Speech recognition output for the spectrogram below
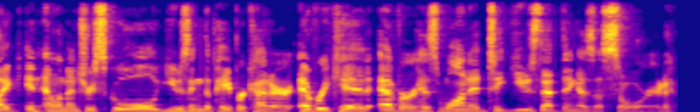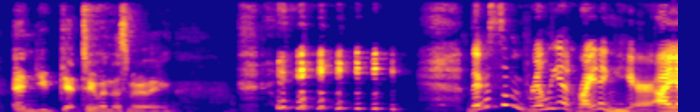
like in elementary school using the paper cutter every kid ever has wanted to use that thing as a sword and you get to in this movie There's some brilliant writing here. I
